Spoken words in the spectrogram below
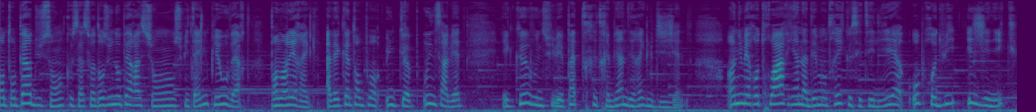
quand on perd du sang, que ça soit dans une opération, suite à une plaie ouverte, pendant les règles, avec un tampon, une cup ou une serviette, et que vous ne suivez pas très très bien des règles d'hygiène. En numéro 3, rien n'a démontré que c'était lié aux produits hygiéniques.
